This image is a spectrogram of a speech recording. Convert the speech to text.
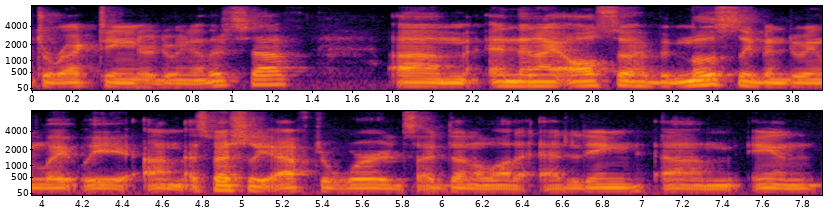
directing or doing other stuff. Um, and then I also have been mostly been doing lately, um, especially afterwards. I've done a lot of editing um, and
